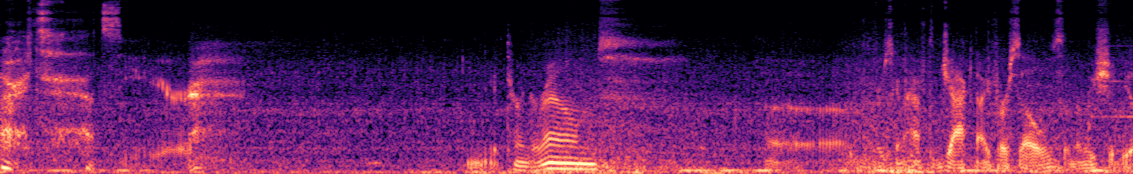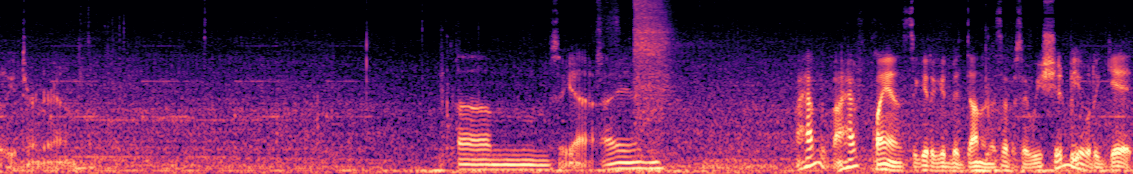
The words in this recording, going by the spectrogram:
Alright, see here. Get turned around. Uh, we're just gonna have to jackknife ourselves and then we should be able to turned around. Um, so yeah, I I have I have plans to get a good bit done in this episode. We should be able to get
